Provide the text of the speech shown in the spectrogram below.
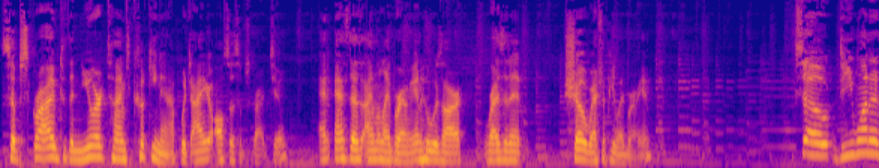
subscribed to the New York Times cooking app, which I also subscribe to. And as does I'm a Librarian, who is our resident show recipe librarian. So, do you want to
